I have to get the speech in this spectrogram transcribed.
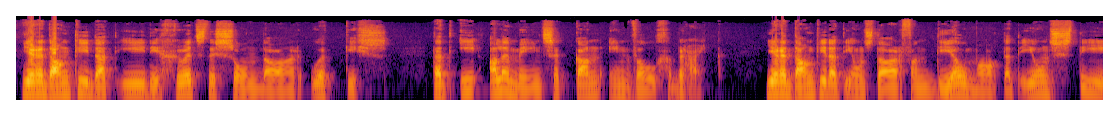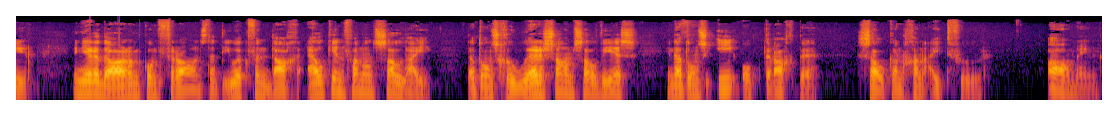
Here, dankie dat U die grootste sondaar ook kies. Dat U alle mense kan en wil gebruik. Here, dankie dat U ons daarvan deel maak, dat U ons stuur. En Here, daarom kom vra ons dat U ook vandag elkeen van ons sal lei, dat ons gehoorsaam sal wees en dat ons U opdragte sal kan gaan uitvoer. Amen.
